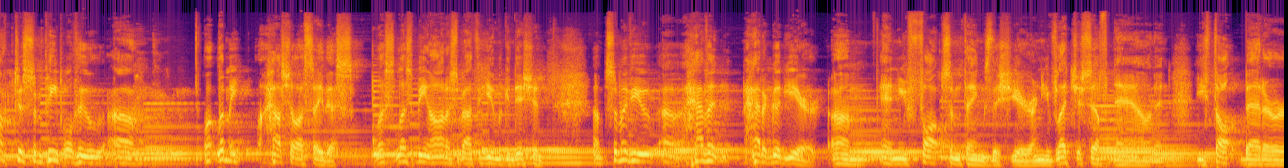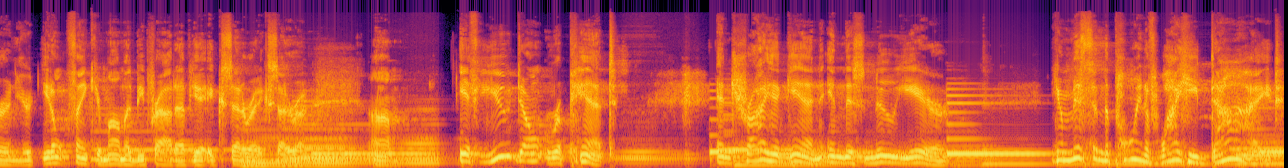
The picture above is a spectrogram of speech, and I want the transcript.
Let's talk to some people who, uh, let me, how shall I say this? Let's, let's be honest about the human condition. Um, some of you uh, haven't had a good year um, and you fought some things this year and you've let yourself down and you thought better and you're, you don't think your mom would be proud of you, et cetera, et cetera. Um, if you don't repent and try again in this new year, you're missing the point of why he died.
